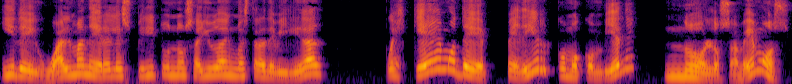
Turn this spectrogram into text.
Y de igual manera el Espíritu nos ayuda en nuestra debilidad. Pues, ¿qué hemos de pedir como conviene? No lo sabemos.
